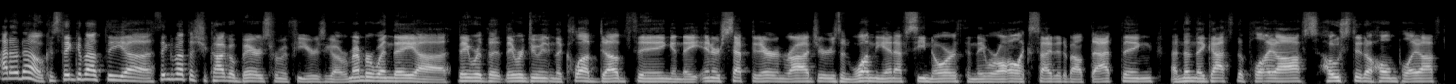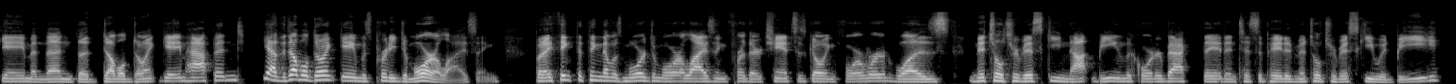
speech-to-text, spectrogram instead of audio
I don't know because think about the uh, think about the Chicago Bears from a few years ago. Remember when they uh, they were the they were doing the club dub thing and they intercepted Aaron Rodgers and won the NFC North and they were all excited about that thing. And then they got to the playoffs, hosted a home playoff game, and then the double doink game happened. Yeah, the double doink game was pretty demoralizing. But I think the thing that was more demoralizing for their chances going forward was Mitchell Trubisky not being the quarterback they had anticipated Mitchell Trubisky would be.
